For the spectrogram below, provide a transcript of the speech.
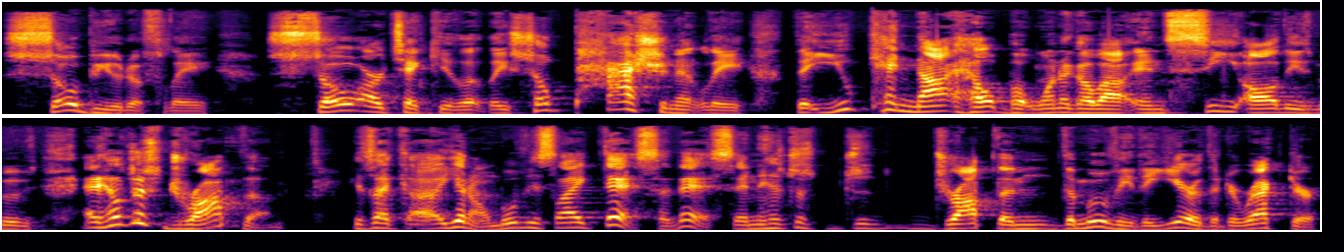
so beautifully, so articulately, so passionately that you cannot help but want to go out and see all these movies. And he'll just drop them. He's like, uh, you know, movies like this or this, and he'll just, just drop the the movie, the year, the director.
